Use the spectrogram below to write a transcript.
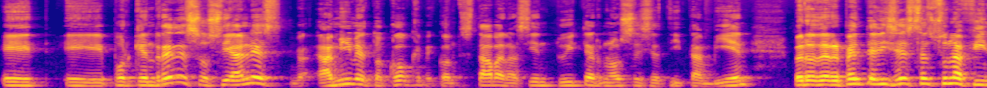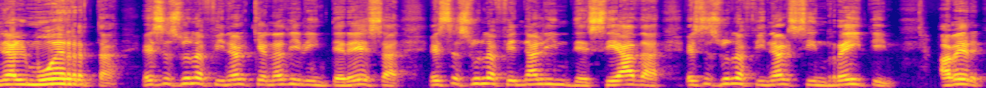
eh, eh, porque en redes sociales, a mí me tocó que me contestaban así en Twitter, no sé si a ti también, pero de repente dice, esta es una final muerta, esa es una final que a nadie le interesa, esta es una final indeseada, esta es una final sin rating. A ver,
